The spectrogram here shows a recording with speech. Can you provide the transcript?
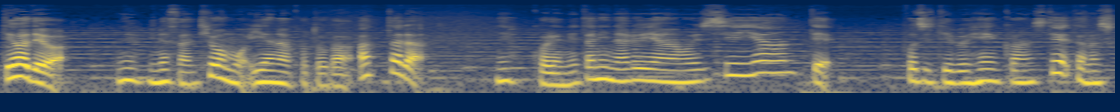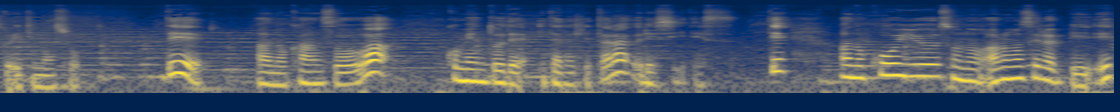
ではでは、ね、皆さん今日も嫌なことがあったら、ね、これネタになるやん美味しいやんってポジティブ変換して楽しくいきましょう。であの感想はコメントでいただけたら嬉しいです。であのこういうそのアロマセラピーえ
